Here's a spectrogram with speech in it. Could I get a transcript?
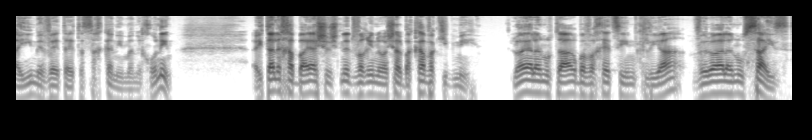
האם הבאת את השחקנים הנכונים? הייתה לך בעיה של שני דברים, למשל בקו הקדמי. לא היה לנו את הארבע וחצי עם כליאה, ולא היה לנו סייז.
